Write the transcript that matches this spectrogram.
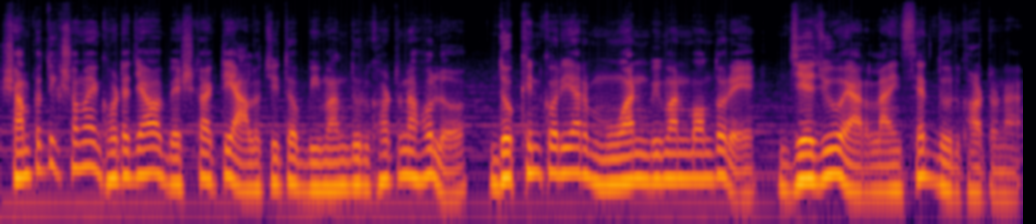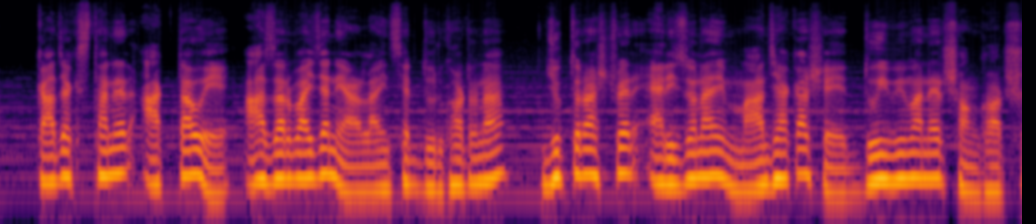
সাম্প্রতিক সময়ে ঘটে যাওয়া বেশ কয়েকটি আলোচিত বিমান দুর্ঘটনা হল দক্ষিণ কোরিয়ার মুয়ান বিমানবন্দরে জেজু এয়ারলাইন্সের দুর্ঘটনা কাজাকস্তানের আক্তাওয়ে আজারবাইজান এয়ারলাইন্সের দুর্ঘটনা যুক্তরাষ্ট্রের অ্যারিজোনায় মাঝ আকাশে দুই বিমানের সংঘর্ষ,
